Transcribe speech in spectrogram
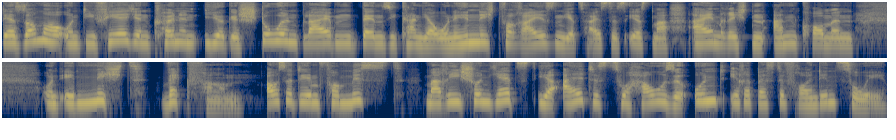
Der Sommer und die Ferien können ihr gestohlen bleiben, denn sie kann ja ohnehin nicht verreisen. Jetzt heißt es erstmal einrichten, ankommen und eben nicht wegfahren. Außerdem vermisst Marie schon jetzt ihr altes Zuhause und ihre beste Freundin Zoe.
